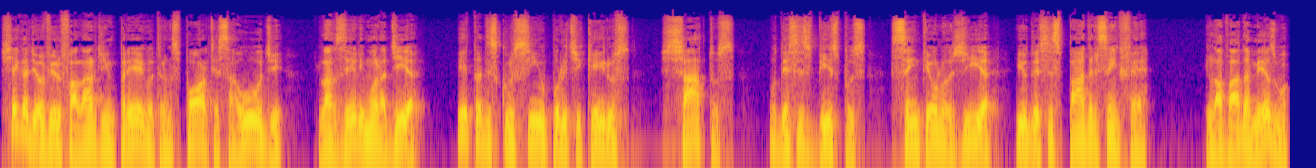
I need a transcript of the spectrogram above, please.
Chega de ouvir falar de emprego, transporte, saúde, lazer e moradia? Eita discursinho politiqueiros chatos, o desses bispos sem teologia e o desses padres sem fé. E lavada mesmo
